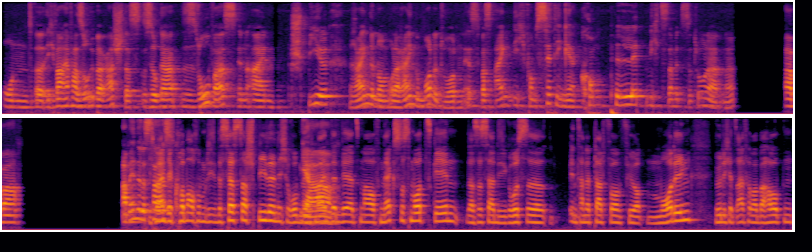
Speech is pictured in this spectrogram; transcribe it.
Und äh, ich war einfach so überrascht, dass sogar sowas in ein Spiel reingenommen oder reingemoddet worden ist, was eigentlich vom Setting her komplett nichts damit zu tun hat. Ne? Aber am Ende des ich Tages. Ich meine, wir kommen auch um die Bethesda-Spiele nicht rum. Ja. Ich meine, wenn wir jetzt mal auf Nexus-Mods gehen, das ist ja die größte Internetplattform für Modding, würde ich jetzt einfach mal behaupten.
